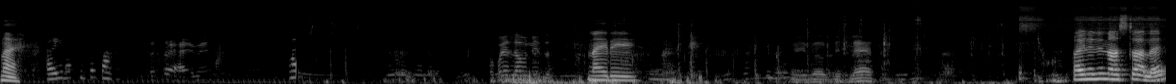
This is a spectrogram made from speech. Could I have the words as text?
नाही. नाही रे. फायनली नाश्ता आलाय.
